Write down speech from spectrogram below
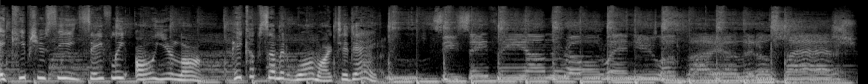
It keeps you seeing safely all year long. Pick up some at Walmart today. See safely on the road when you apply a little splash.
